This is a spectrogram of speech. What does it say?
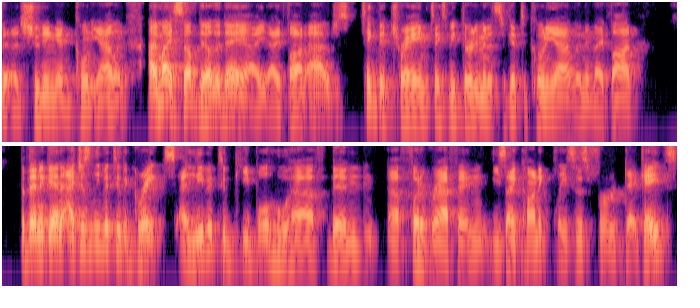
f- shooting in Coney Island. I myself the other day I, I thought I would just take the train. It takes me thirty minutes to get to Coney Island, and I thought, but then again, I just leave it to the greats. I leave it to people who have been uh, photographing these iconic places for decades.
